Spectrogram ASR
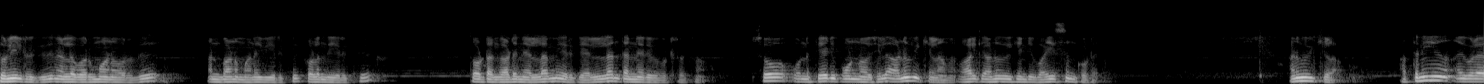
தொழில் இருக்குது நல்ல வருமானம் வருது. அன்பான மனைவி இருக்குது குழந்தை இருக்குது தோட்டங்காடுன்னு எல்லாமே இருக்குது எல்லாம் தன்னிறைவு பெற்றிருக்கான் ஸோ ஒன்று தேடி போகணுன்னு அவசியம் இல்லை. அனுபவிக்கலாம். வாழ்க்கை அனுபவிக்க வேண்டிய வயசும் கூட. அனுபவிக்கலாம். அத்தனையும் இவ்வளோ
